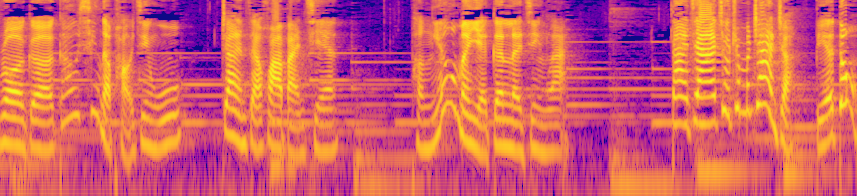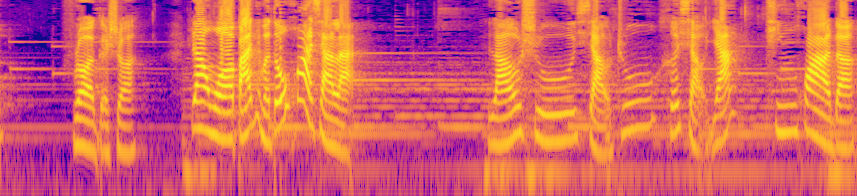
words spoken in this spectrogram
Frog 高兴地跑进屋。站在画板前，朋友们也跟了进来。大家就这么站着，别动。Frog 说：“让我把你们都画下来。”老鼠、小猪和小鸭听话的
